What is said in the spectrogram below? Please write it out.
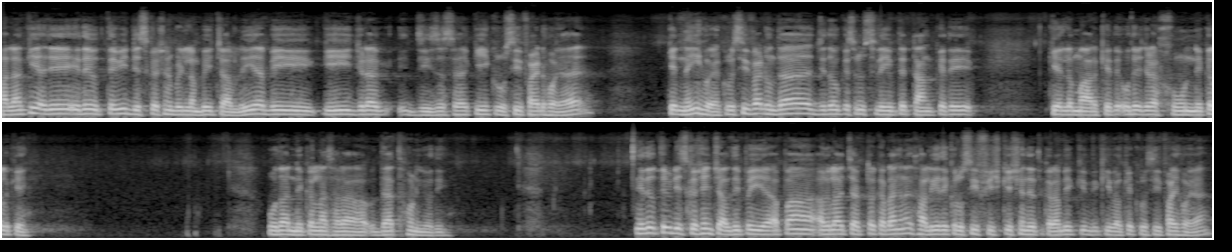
ਹਾਲਾਂਕਿ ਅਜੇ ਇਹਦੇ ਉੱਤੇ ਵੀ ਡਿਸਕਸ਼ਨ ਬੜੀ ਲੰਬੀ ਚੱਲ ਰਹੀ ਹੈ ਵੀ ਕੀ ਜਿਹੜਾ ਜੀਸਸ ਹੈ, ਕੀ ਕ੍ਰੂਸੀਫਾਈਡ ਹੋਇਆ ਹੈ, ਕਿ ਨਹੀਂ ਹੋਇਆ। ਕ੍ਰੂਸੀਫਾਈਡ ਹੁੰਦਾ ਜਦੋਂ ਕਿਸੇ ਨੂੰ ਸਲੀਬ ਤੇ ਟੰਗ ਕੇ ਤੇ ਕਿੱਲ ਮਾਰ ਕੇ ਤੇ ਉਹਦੇ ਜਿਹੜਾ ਖੂਨ ਨਿਕਲ ਕੇ, ਉਹਦਾ ਨਿਕਲਣਾ ਸਾਰਾ ਡੈਥ ਹੋਣੀ ਉਹਦੀ। ਇਹਦੇ ਉੱਤੇ ਵੀ ਡਿਸਕਸ਼ਨ ਚੱਲਦੀ ਪਈ ਹੈ। ਆਪਾਂ ਅਗਲਾ ਚੈਪਟਰ ਕਰਾਂਗੇ ਨਾ, ਖਾਲੀ ਇਹਦੇ ਕ੍ਰੂਸੀਫਿਕੇਸ਼ਨ ਦੇ ਉੱਤੇ ਕਰਾਂਗੇ ਕਿ ਕੀ ਵਾਕਈ ਕ੍ਰੂਸੀਫਾਈ ਹੋਇਆ।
